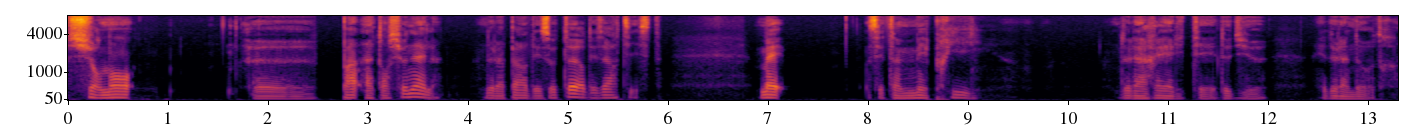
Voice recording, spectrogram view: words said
Sûrement euh, pas intentionnel de la part des auteurs, des artistes. Mais c'est un mépris de la réalité de Dieu et de la nôtre.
